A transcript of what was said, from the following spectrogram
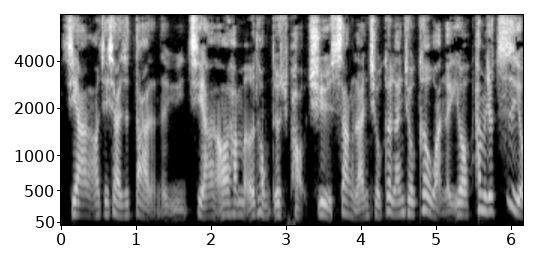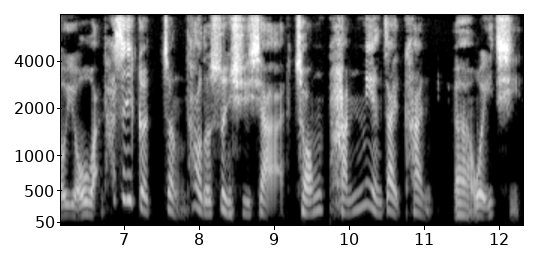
伽，然后接下来是大人的瑜伽，然后他们儿童就跑去上篮球课，篮球课完了以后，他们就自由游玩。它是一个整套的顺序下来，从盘面再看。呃，围棋，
